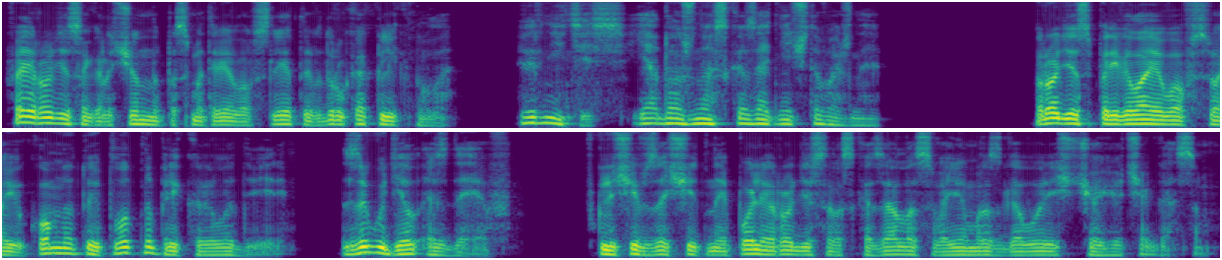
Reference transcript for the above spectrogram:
Файродис огорченно посмотрела вслед и вдруг окликнула. — Вернитесь, я должна сказать нечто важное. Родис привела его в свою комнату и плотно прикрыла дверь. Загудел СДФ. Включив защитное поле, Родис рассказал о своем разговоре с Чойо Чагасом.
